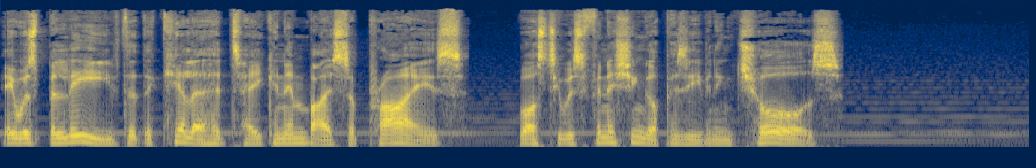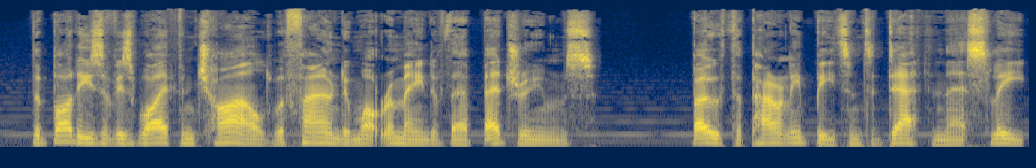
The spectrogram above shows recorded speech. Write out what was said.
it was believed that the killer had taken him by surprise whilst he was finishing up his evening chores. The bodies of his wife and child were found in what remained of their bedrooms, both apparently beaten to death in their sleep.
